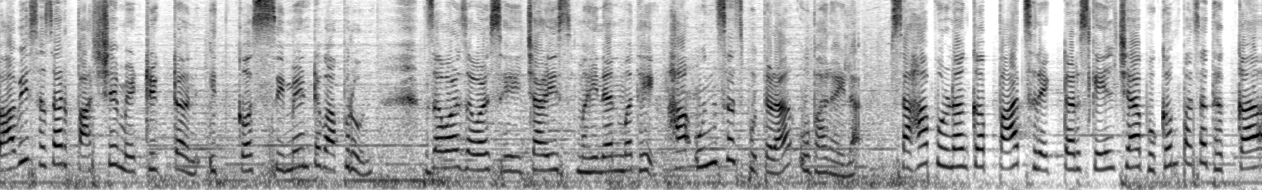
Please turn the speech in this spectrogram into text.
बावीस हजार पाचशे मेट्रिक टन इतकं सिमेंट वापरून जवळजवळ सेहेचाळीस महिन्यांमध्ये हा उंचच पुतळा उभा राहिला. सहा पूर्णांक पाच रेक्टर स्केलच्या भूकंपाचा धक्का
